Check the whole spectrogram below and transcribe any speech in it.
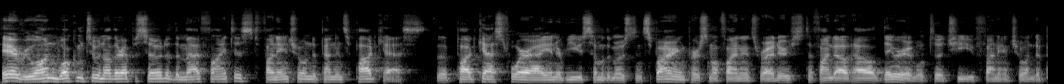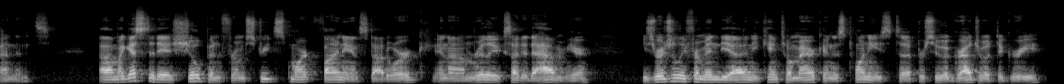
Hey everyone, welcome to another episode of the Mad Fientist Financial Independence Podcast, the podcast where I interview some of the most inspiring personal finance writers to find out how they were able to achieve financial independence. Uh, my guest today is Shilpan from StreetSmartFinance.org, and I'm really excited to have him here. He's originally from India and he came to America in his 20s to pursue a graduate degree.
